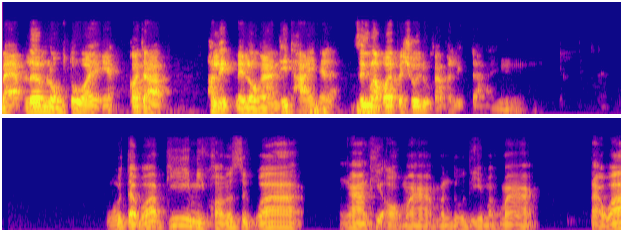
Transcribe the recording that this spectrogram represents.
แบบเริ่มลงตัวอย่างเงี้ย ก็จะผลิตในโรงงานที่ไทยนี่แหละ ซึ่งเราก็ไปช่วยดูการผลิตได้อืมโหแต่ว่าพี่มีความรู้สึกว่างานที่ออกมามันดูดีมาก ๆ แต่ว่า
